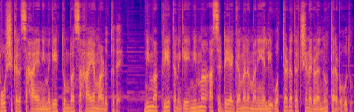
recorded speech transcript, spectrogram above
ಪೋಷಕರ ಸಹಾಯ ನಿಮಗೆ ತುಂಬಾ ಸಹಾಯ ಮಾಡುತ್ತದೆ. ನಿಮ್ಮ ಪ್ರಿಯತಮೆಗೆ ನಿಮ್ಮ ಅಸಡ್ಡೆಯ ಗಮನ ಮನೆಯಲ್ಲಿ ಒತ್ತಡದ ಕ್ಷಣಗಳನ್ನು ತರಬಹುದು.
